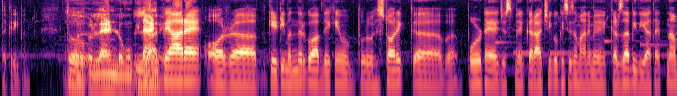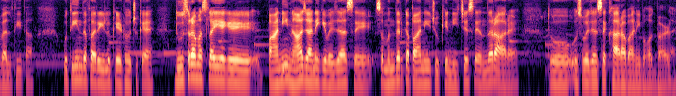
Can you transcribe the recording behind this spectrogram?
تقریباً۔ تو لینڈ لوگوں کی لینڈ پہ آ رہا ہے اور کے ٹی مندر کو آپ دیکھیں وہ ہسٹورک پورٹ ہے جس میں کراچی کو کسی زمانے میں قرضہ بھی دیا تھا اتنا ویلتھی تھا۔ وہ تین دفعہ ریلوکیٹ ہو چکا ہے۔ دوسرا مسئلہ یہ کہ پانی نہ جانے کی وجہ سے سمندر کا پانی چونکہ نیچے سے اندر آ رہا ہے تو اس وجہ سے کھارا پانی بہت بڑھ رہا ہے۔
